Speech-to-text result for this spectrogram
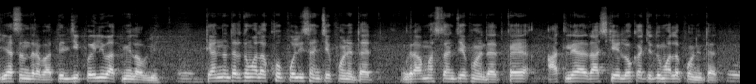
या संदर्भातील जी पहिली बातमी लावली त्यानंतर तुम्हाला खूप पोलिसांचे फोन येत आहेत ग्रामस्थांचे फोन येत आहेत काही आतल्या राजकीय लोकांचे तुम्हाला फोन येतात. हो.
